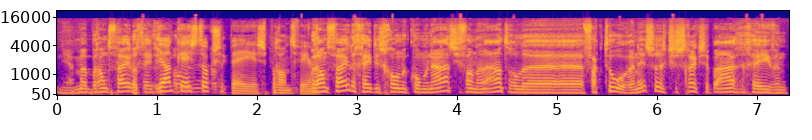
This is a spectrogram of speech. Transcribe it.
Ja, maar brandveiligheid... Jan Kees Stoksepees, brandweer. Brandveiligheid is gewoon een combinatie van een aantal eh, factoren. Net zoals ik ze straks heb aangegeven.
